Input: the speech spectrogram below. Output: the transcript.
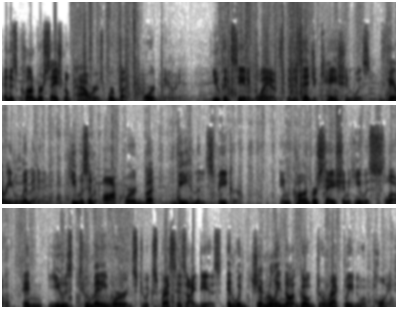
and his conversational powers were but ordinary. You could see at a glance that his education was very limited. He was an awkward but vehement speaker. In conversation, he was slow and used too many words to express his ideas and would generally not go directly to a point.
